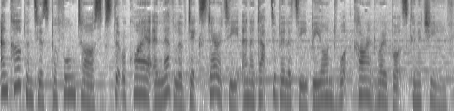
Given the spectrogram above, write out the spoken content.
and carpenters perform tasks that require a level of dexterity and adaptability beyond what current robots can achieve.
